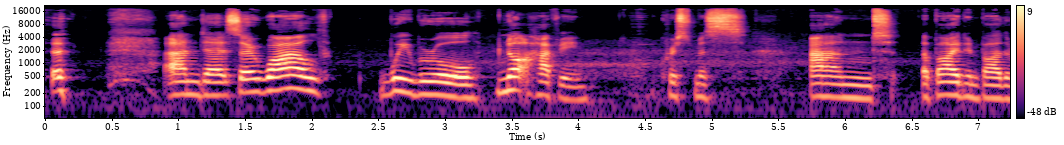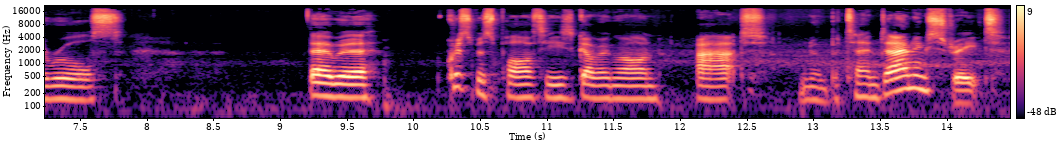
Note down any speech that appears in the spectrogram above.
and uh, so while we were all not having Christmas and abiding by the rules, there were Christmas parties going on at number 10 Downing Street.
